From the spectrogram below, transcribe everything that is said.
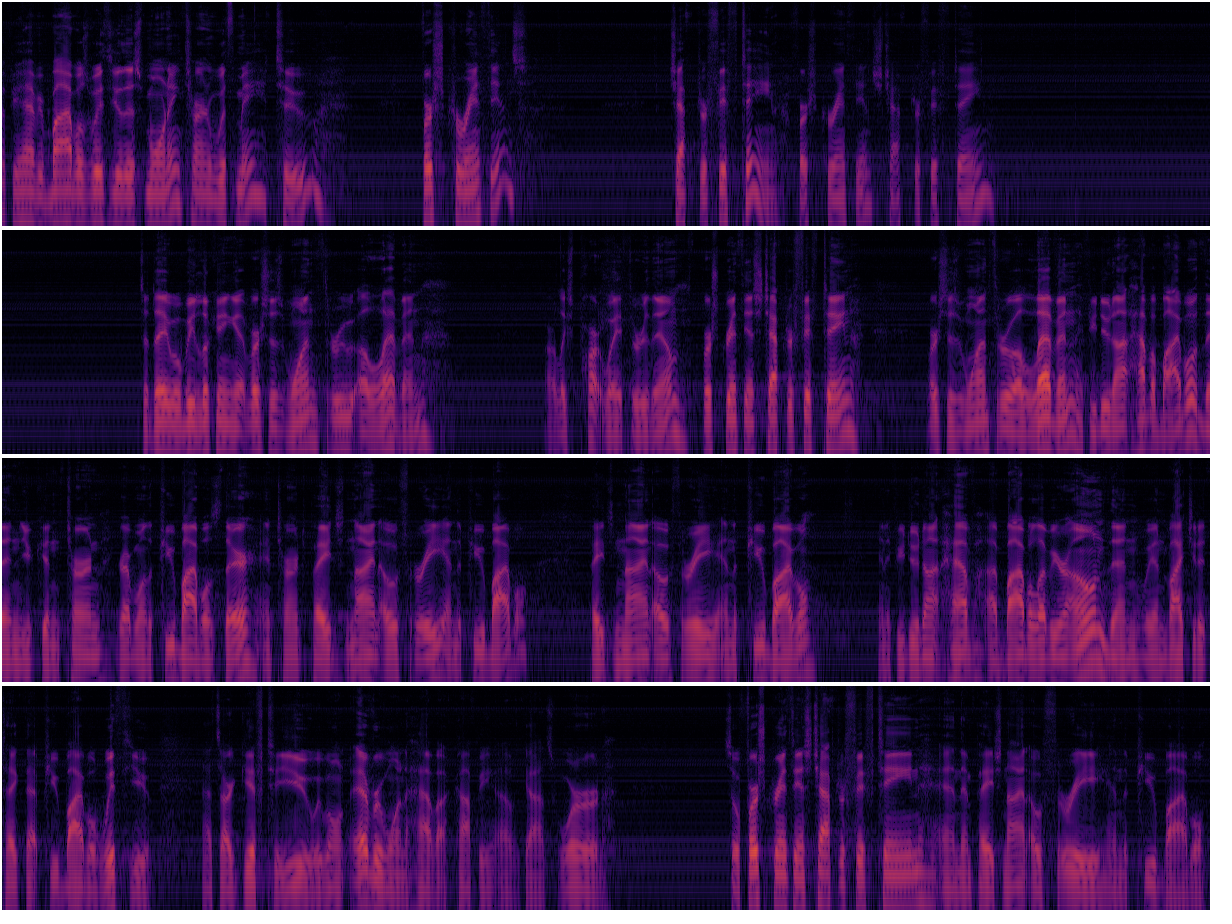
If you have your Bibles with you this morning, turn with me to 1 Corinthians chapter 15. 1 Corinthians chapter 15. Today we'll be looking at verses 1 through 11, or at least partway through them. 1 Corinthians chapter 15, verses 1 through 11. If you do not have a Bible, then you can turn, grab one of the Pew Bibles there, and turn to page 903 in the Pew Bible page 903 in the Pew Bible. And if you do not have a Bible of your own, then we invite you to take that Pew Bible with you. That's our gift to you. We want everyone to have a copy of God's Word. So 1 Corinthians chapter 15 and then page 903 in the Pew Bible.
